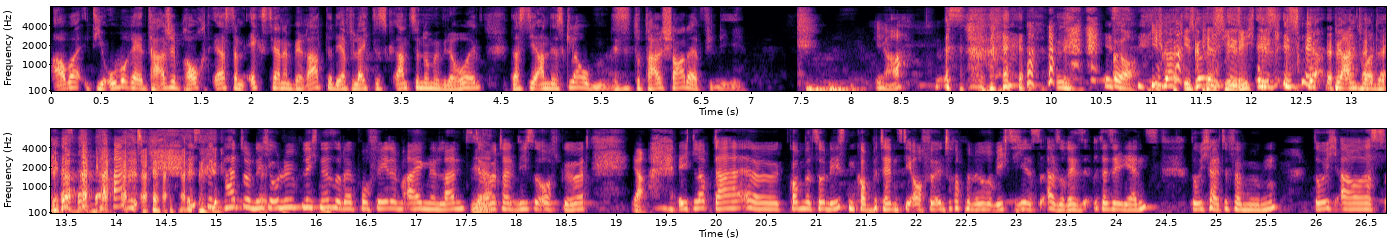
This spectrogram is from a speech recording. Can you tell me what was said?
aber die obere Etage braucht erst einen externen Berater, der vielleicht das Ganze nochmal wiederholt, dass die an das glauben. Das ist total schade, finde ich. Ja. ist, ja, ist per se richtig. Ist, ist, ist beantwortet. ist, bekannt, ist bekannt und nicht unüblich, ne? So der Prophet im eigenen Land, der ja. wird halt nicht so oft gehört. Ja, ich glaube, da äh, kommen wir zur nächsten Kompetenz, die auch für Entrepreneure wichtig ist, also Res Resilienz, Durchhaltevermögen, durchaus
